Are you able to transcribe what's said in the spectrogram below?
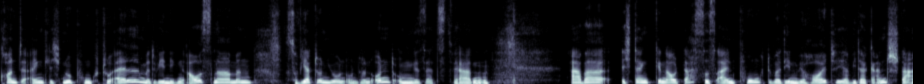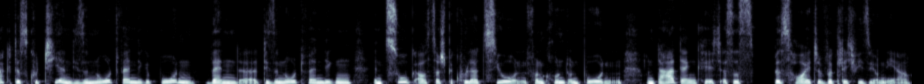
konnte eigentlich nur punktuell mit wenigen Ausnahmen, Sowjetunion und und und umgesetzt werden. Aber ich denke, genau das ist ein Punkt, über den wir heute ja wieder ganz stark diskutieren. Diese notwendige Bodenwende, diese notwendigen Entzug aus der Spekulation von Grund und Boden. Und da denke ich, ist es bis heute wirklich visionär.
